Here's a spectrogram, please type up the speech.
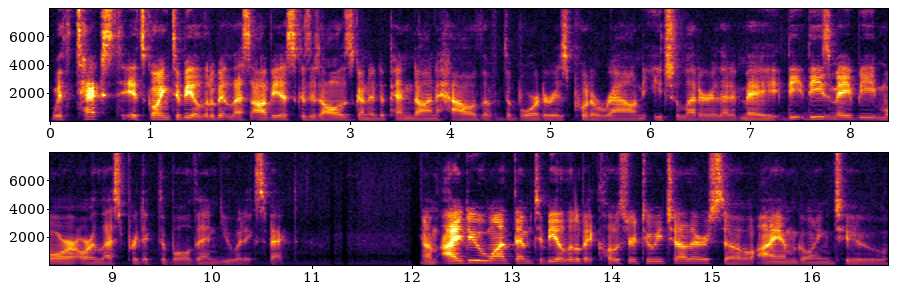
With text, it's going to be a little bit less obvious because it all is going to depend on how the, the border is put around each letter that it may, th- these may be more or less predictable than you would expect. Um, I do want them to be a little bit closer to each other, so I am going to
